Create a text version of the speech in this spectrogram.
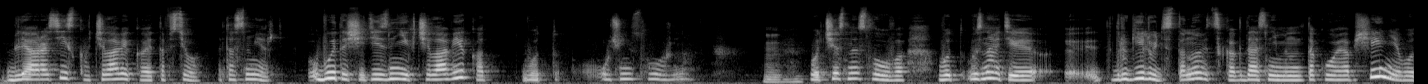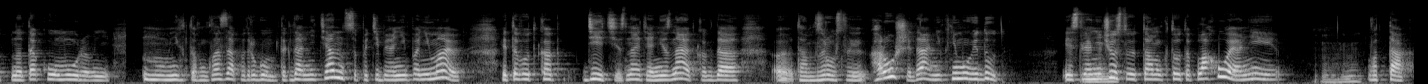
для российского человека это все, это смерть. Вытащить из них человека вот очень сложно. Угу. Вот честное слово. Вот вы знаете, э, другие люди становятся, когда с ними на такое общение, вот на таком уровне, ну, у них там глаза по-другому, тогда они тянутся по тебе, они понимают. Это вот как дети, знаете, они знают, когда э, там взрослые хорошие, да, они к нему идут. Если угу. они чувствуют там кто-то плохой, они угу. вот так.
